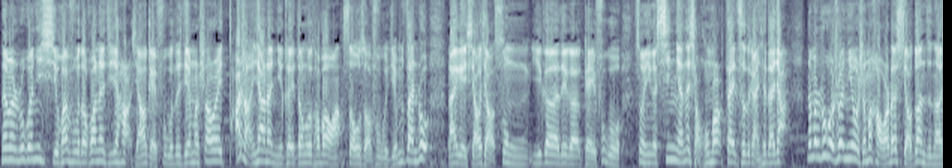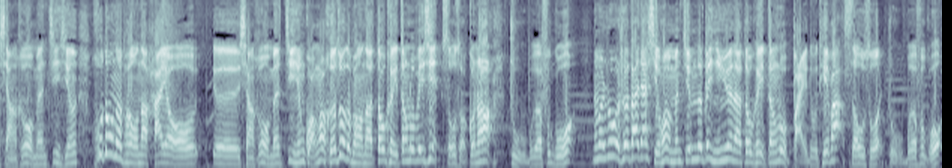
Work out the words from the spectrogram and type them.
那么如果你喜欢复古的欢乐集结号，想要给复古的节目稍微打赏一下呢，你可以登录淘宝网搜索“复古节目赞助”，来给小小送一个这个给复古送一个新年的小红包。再次的感谢大家。那么如果说你有什么好玩的小段子呢，想和我们进行互动的朋友呢，还有呃想和我们进行广告合作的朋友呢，都可以登录微信搜索公众号“主播复古”。那么如果说大家喜欢我们节目的背景音乐呢，都可以登录百度贴吧搜索“主播复古”。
